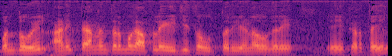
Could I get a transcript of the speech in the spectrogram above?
बंद होईल आणि त्यानंतर मग आपल्या एजीचं उत्तर येणं वगैरे हे करता येईल.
